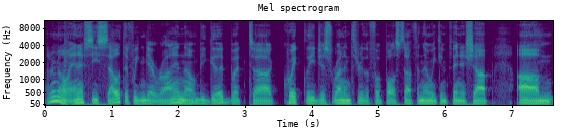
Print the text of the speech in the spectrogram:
I don't know NFC South. If we can get Ryan, that would be good. But uh, quickly, just running through the football stuff, and then we can finish up. Um,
